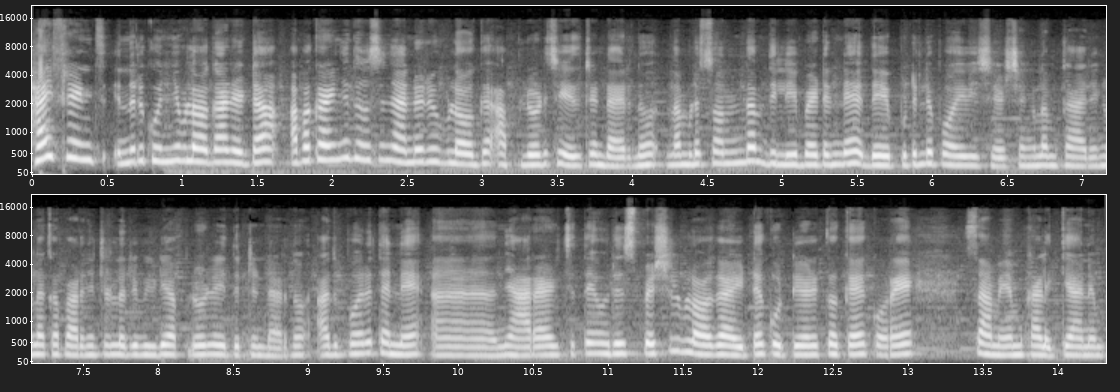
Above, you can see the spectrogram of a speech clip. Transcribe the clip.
ഹായ് ഫ്രണ്ട്സ് ഇന്നൊരു കുഞ്ഞു വ്ളോഗാണ് കേട്ടോ അപ്പോൾ കഴിഞ്ഞ ദിവസം ഞാനൊരു വ്ളോഗ് അപ്ലോഡ് ചെയ്തിട്ടുണ്ടായിരുന്നു. നമ്മുടെ സ്വന്തം ദിലീപേട്ടന്റെ ദേപ്പുട്ടിൽ പോയ വിശേഷങ്ങളും കാര്യങ്ങളൊക്കെ പറഞ്ഞിട്ടുള്ളൊരു വീഡിയോ അപ്ലോഡ് ചെയ്തിട്ടുണ്ടായിരുന്നു. അതുപോലെ തന്നെ ഞായറാഴ്ചത്തെ ഒരു സ്പെഷ്യൽ വ്ളോഗായിട്ട് കുട്ടികൾക്കൊക്കെ കുറേ സമയം കളിക്കാനും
